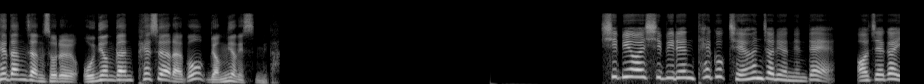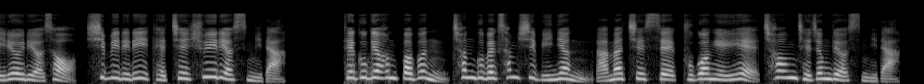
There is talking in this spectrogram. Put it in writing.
해당 장소를 5년간 폐쇄하라고 명령했습니다. 12월 10일은 태국 제헌절이었는데 어제가 일요일이어서 11일이 대체 휴일이었습니다. 태국의 헌법은 1932년 라마 7세 국왕에 의해 처음 제정되었습니다.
